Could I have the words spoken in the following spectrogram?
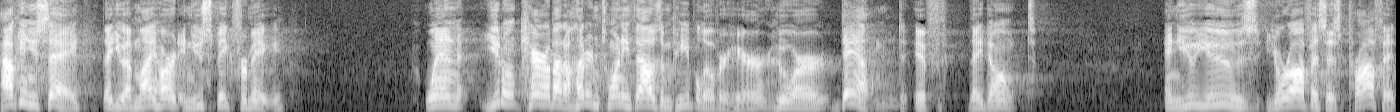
How can you say that you have my heart and you speak for me when you don't care about 120,000 people over here who are damned if they don't? And you use your office as prophet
